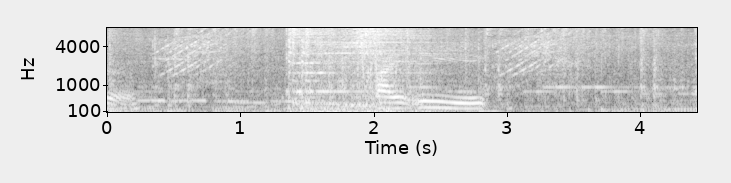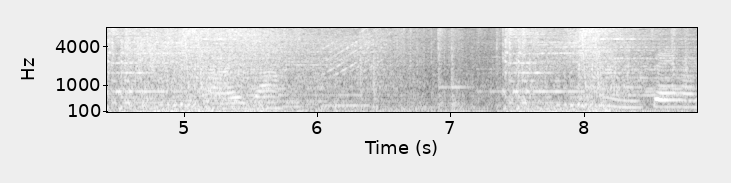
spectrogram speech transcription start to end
อ ไปอีก ไปจ้ะเจมา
